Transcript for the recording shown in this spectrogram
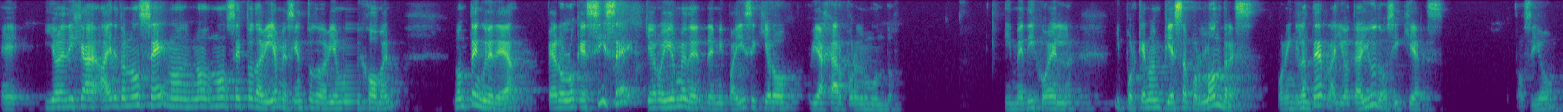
Eh, y yo le dije a Ayrton, no sé, no, no, no sé todavía, me siento todavía muy joven, no tengo idea, pero lo que sí sé, quiero irme de, de mi país y quiero viajar por el mundo. Y me dijo él, ¿y por qué no empieza por Londres, por Inglaterra? Yo te ayudo si quieres. Entonces yo,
